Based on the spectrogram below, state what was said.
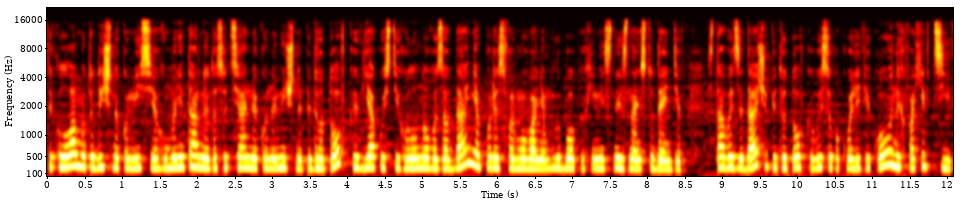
Циклова методична комісія гуманітарної та соціально-економічної підготовки в якості головного завдання поряд з формуванням глибоких і міцних знань студентів ставить задачу підготовки висококваліфікованих фахівців,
